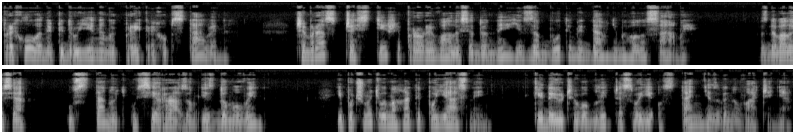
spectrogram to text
приховане під руїнами прикрих обставин, чимраз частіше проривалося до неї забутими давніми голосами. Здавалося, устануть усі разом із домовин і почнуть вимагати пояснень, кидаючи в обличчя свої останні звинувачення.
